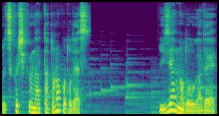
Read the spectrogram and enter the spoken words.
美しくなったとのことです。以前の動画で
